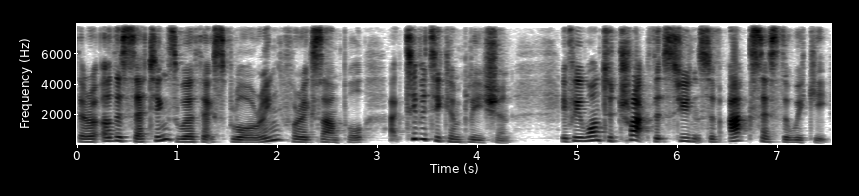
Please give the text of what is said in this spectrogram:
There are other settings worth exploring, for example, activity completion, if we want to track that students have accessed the wiki,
